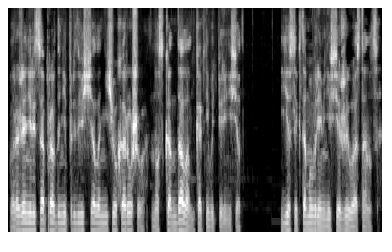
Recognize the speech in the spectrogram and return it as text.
Выражение лица, правда, не предвещало ничего хорошего, но скандал он как-нибудь перенесет. Если к тому времени все живы останутся.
